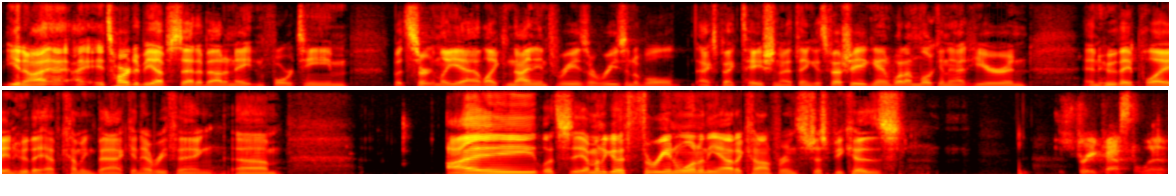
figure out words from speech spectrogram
you know, I, I, it's hard to be upset about an eight and four team, but certainly, yeah, like nine and three is a reasonable expectation. I think, especially again, what I'm looking at here and and who they play and who they have coming back and everything. Um, I let's see. I'm going to go three and one in the out of conference just because the streak has to live.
